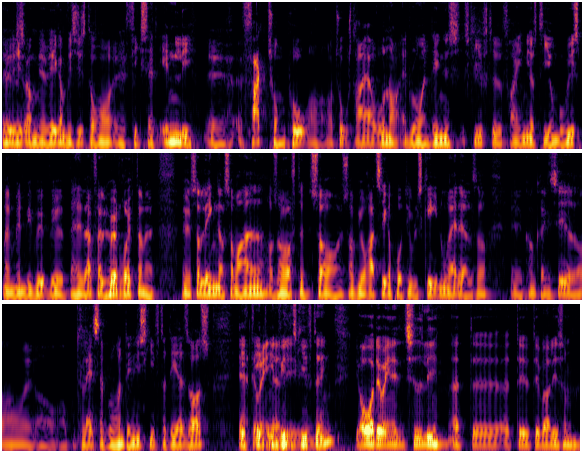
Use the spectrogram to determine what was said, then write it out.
Jeg ved, ikke, om, jeg ved ikke, om vi sidste år øh, fik sat endelig øh, faktum på, og, og to streger under, at Rowan Dennis skiftede fra Ineos til Jumbo Visma, men vi, vi, vi havde i hvert fald hørt rygterne øh, så længe og så meget og så ofte, så, så vi var ret sikre på, at det ville ske. Nu er det altså øh, konkretiseret og, og, og på plads, at Rowan Dennis skifter. Det er altså også Ja, et, det var et, et, vildt de- skifte, ikke? Jo, og det var en af de tidlige, at, øh, at det, det var ligesom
